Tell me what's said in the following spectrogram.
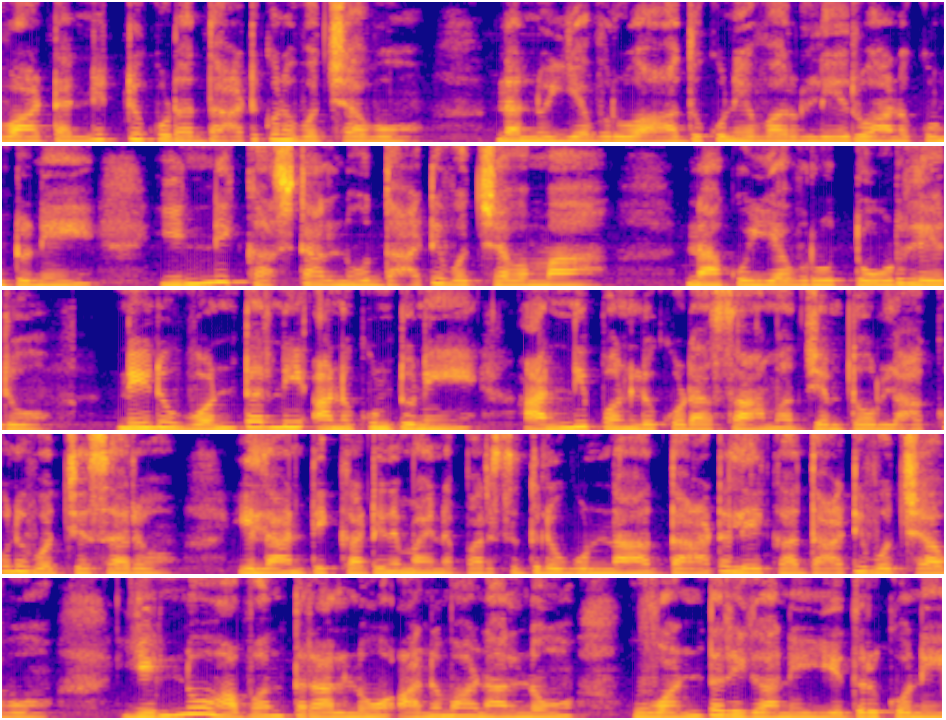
వాటన్నిటిని కూడా దాటుకుని వచ్చావు. నన్ను ఎవరు ఆదుకునేవారు లేరు అనుకుంటూనే ఇన్ని కష్టాలను దాటి వచ్చావమ్మా. నాకు ఎవరూ తోడు లేరు. నేను ఒంటరిని అనుకుంటూనే అన్ని పనులు కూడా సామర్థ్యంతో లాక్కుని వచ్చేశారు. ఇలాంటి కఠినమైన పరిస్థితులు ఉన్నా దాటలేక దాటి వచ్చావు. ఎన్నో అవాంతరాలను అనుమానాలను ఒంటరిగానే ఎదుర్కొని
